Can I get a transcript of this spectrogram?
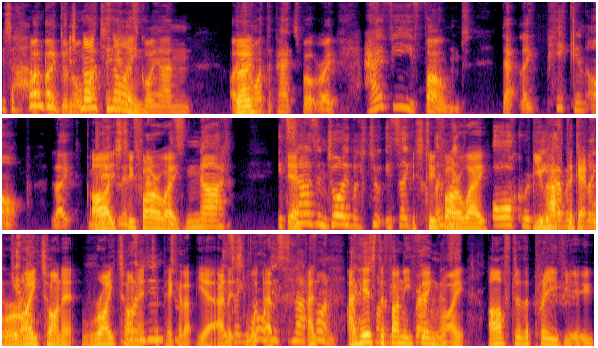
it's I, 100. I don't know it's what the hell is 99. going on. I No. don't know what the patch about, right? Have you found that like picking up like Oh, it's too far away. is not it's Yeah. not as enjoyable to do. It's like It's too I'm, far like, away. Awkwardly You have to get like, right up. on it, right on it to pick it up. Yeah, and It's it's, like, no, and, this is not and, fun. And here's the funny thing, this. right? After the preview,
